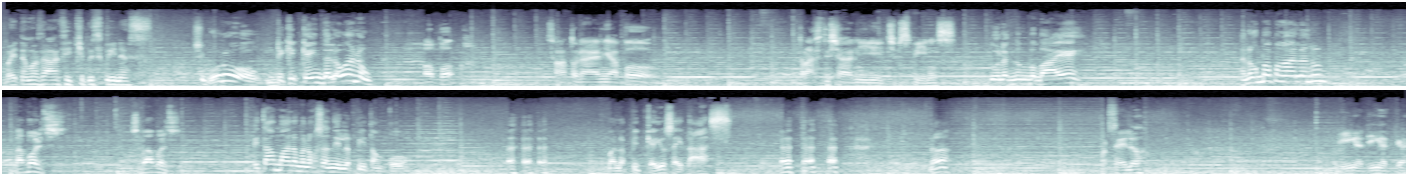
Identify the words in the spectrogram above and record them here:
Bait naman sa akin si Chip Espinas. Siguro, dikit kayong dalawa, no? Opo. Sa katunayan nga po, trusty siya ni Chief Spinos. Tulad ng babae. Ano ka ba pangalan nun? Bubbles. Si Bubbles. Eh, tama naman ako sa nilapitan ko. Malapit kayo sa itaas. na? Marcelo, ingat-ingat ka.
